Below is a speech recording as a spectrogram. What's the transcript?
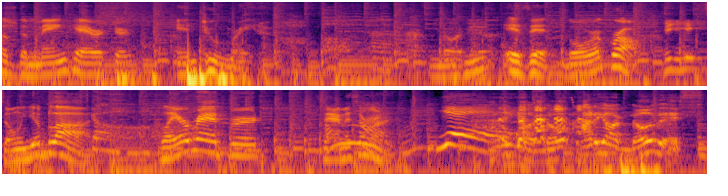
of the main character in Tomb Raider? No idea. Is it Laura Croft, Sonya Blade, Claire Redfield, Samus Aran? How do Yeah! y'all know? How do y'all know this?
